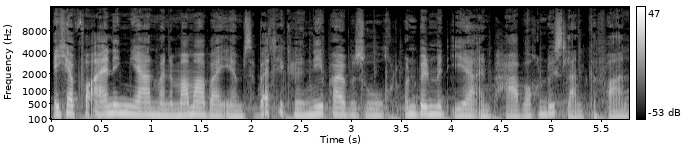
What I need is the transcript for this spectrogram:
Ich habe vor einigen Jahren meine Mama bei ihrem Sabbatical in Nepal besucht und bin mit ihr ein paar Wochen durchs Land gefahren.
